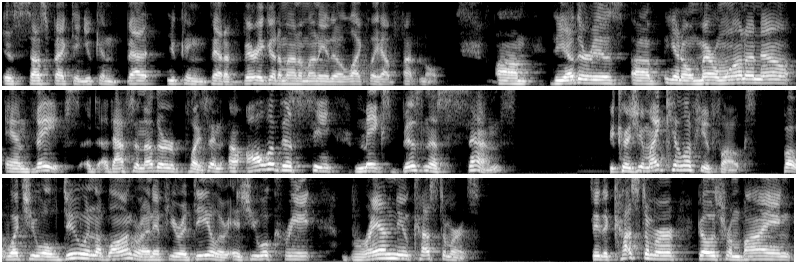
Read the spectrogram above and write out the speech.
is suspect, and you can bet you can bet a very good amount of money they'll likely have fentanyl. Um, the other is, uh, you know, marijuana now and vapes. That's another place, and uh, all of this see makes business sense because you might kill a few folks, but what you will do in the long run, if you're a dealer, is you will create brand new customers See, the customer goes from buying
